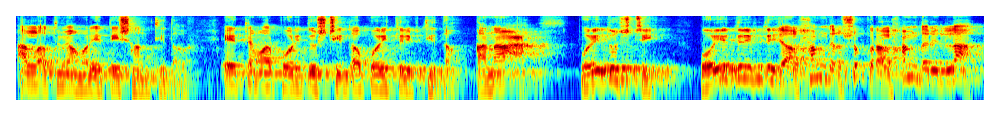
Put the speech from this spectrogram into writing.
আল্লাহ, তুমি আমার এতেই শান্তি দাও। এতে আমার পরিতুষ্টি দাও, পরিতৃপ্তি দাও। কানা, পরিতুষ্টি, পরিতৃপ্তি যে আলহামদুলিল্লাহ, শুক্র, আলহামদুলিল্লাহ।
